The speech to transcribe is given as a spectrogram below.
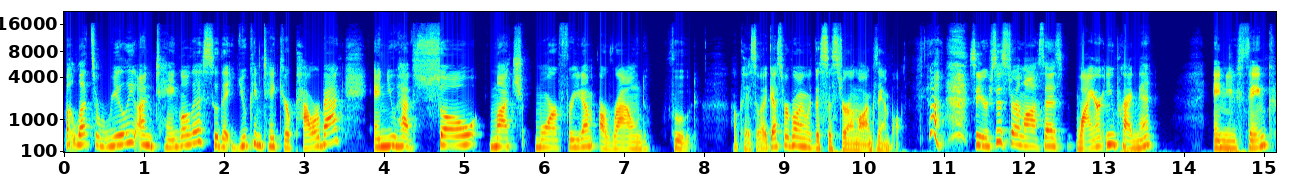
but let's really untangle this so that you can take your power back and you have so much more freedom around food. Okay, so I guess we're going with the sister in law example. so your sister in law says, Why aren't you pregnant? And you think,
